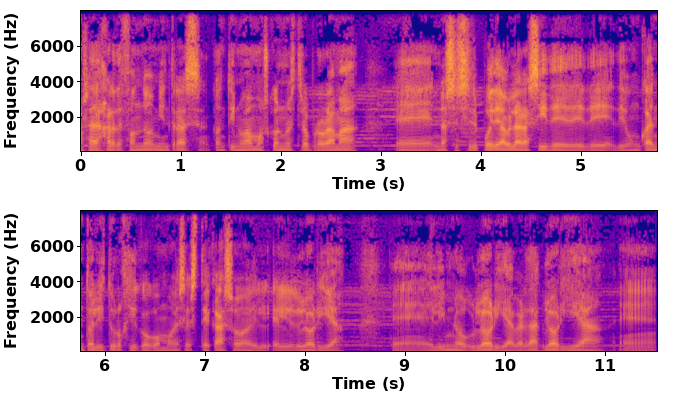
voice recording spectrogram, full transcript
Vamos a dejar de fondo mientras continuamos con nuestro programa. Eh, no sé si se puede hablar así de, un canto litúrgico como es este caso, el, Gloria, eh, el himno Gloria, ¿verdad? Gloria eh,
